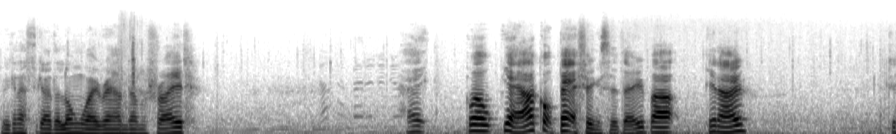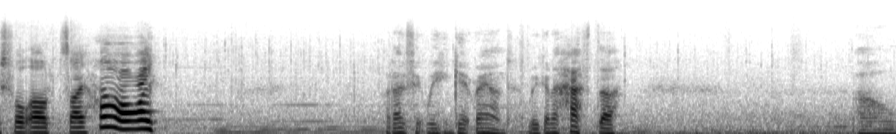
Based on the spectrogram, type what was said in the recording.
We're going to have to go the long way round, I'm afraid. Hey. Well, yeah, I've got better things to do, but, you know. Just thought I'd say hi. I don't think we can get round. We're going to have to... Oh.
